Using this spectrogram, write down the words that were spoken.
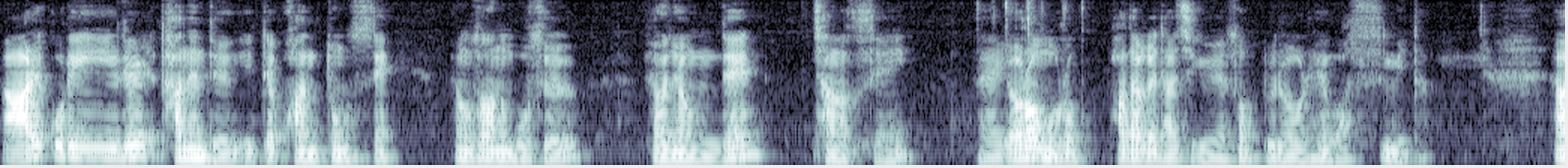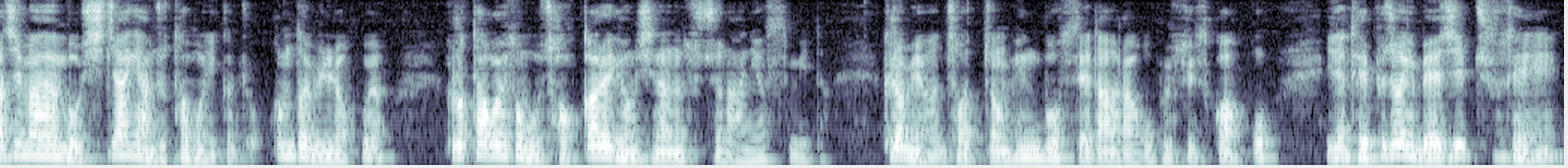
아래 꼬리를 다는 등 이때 관통세 형성하는 모습 변형된 장학세 네, 여러모로 바닥을 다지기 위해서 노력을 해왔습니다. 하지만 뭐 시장이 안 좋다 보니까 조금 더 밀렸고요. 그렇다고 해서 뭐 저가를 경신하는 수준 아니었습니다. 그러면 저점 횡보세다라고 볼 수 있을 것 같고 이제 대표적인 매집 추세의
